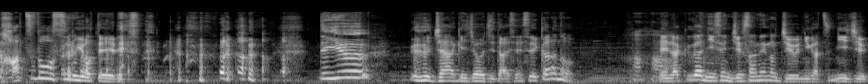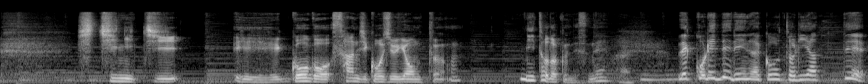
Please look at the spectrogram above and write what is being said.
活動する予定です。っていうえージャーゲジョージ大先生からの連絡が2013年の12月27日、えー午後3時54分に届くんですね。でこれで連絡を取り合って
